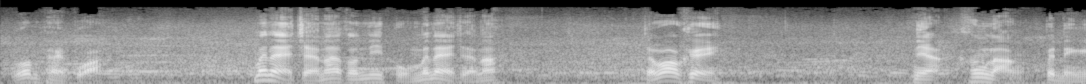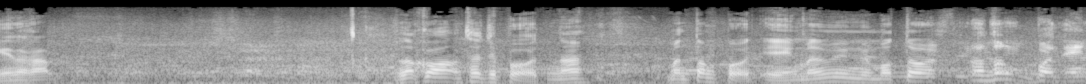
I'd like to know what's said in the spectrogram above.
หรือว่ามันแพงกว่า ไม่แน่ใจนะตอนนี้ผมไม่แน่ใจนะ แต่ว่าโอเค เนี่ยข้างหลังเป็นอย่างนี้นะครับ แล้วก็ถ้าจะเปิดนะ มันต้องเปิดเอง มันไม่มีมอเตอร์ เราต้องเปิดเอง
